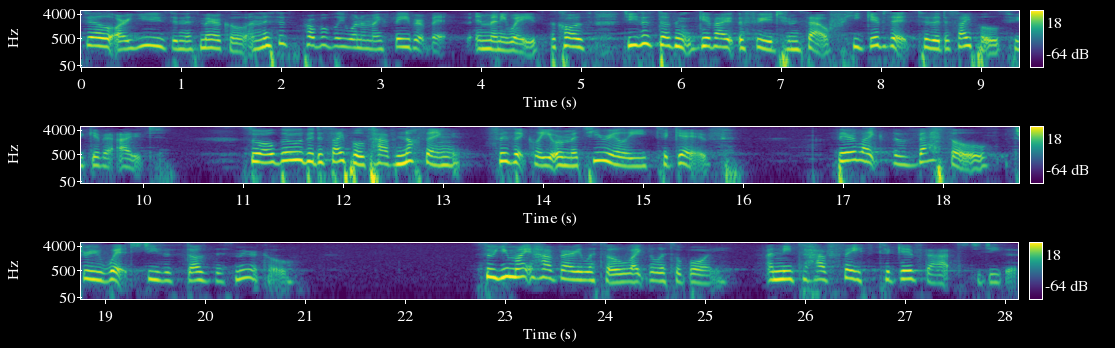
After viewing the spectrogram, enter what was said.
still are used in this miracle. And this is probably one of my favorite bits in many ways because Jesus doesn't give out the food himself. He gives it to the disciples who give it out. So although the disciples have nothing physically or materially to give, they're like the vessels through which Jesus does this miracle. So you might have very little, like the little boy, and need to have faith to give that to Jesus.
